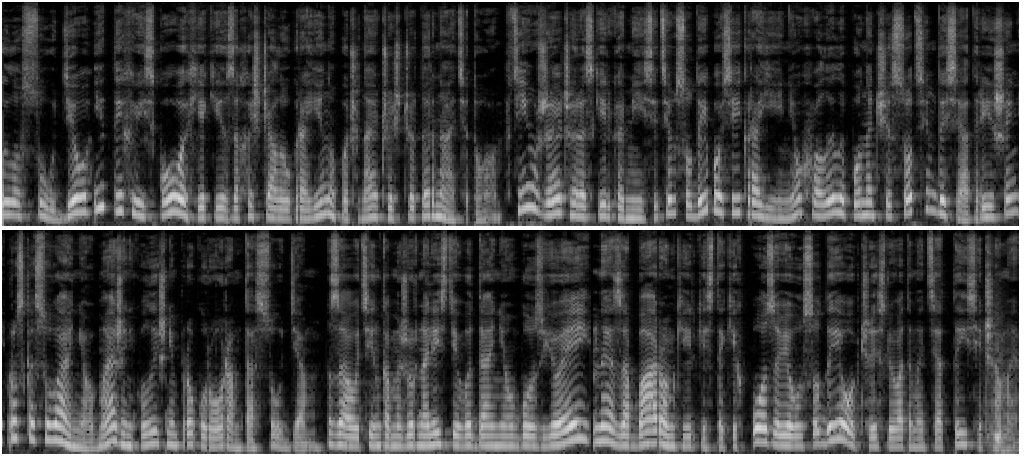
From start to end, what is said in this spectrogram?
зачепило суддів і тих військових, які захищали Україну починаючи з 14-го. Втім, вже через кілька місяців суди по всій країні ухвалили понад 670 рішень про скасування обмежень колишнім прокурорам та суддям. За оцінками журналістів видання обоз.ua, незабаром кількість таких позовів у суди обчислюватиметься тисячами.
